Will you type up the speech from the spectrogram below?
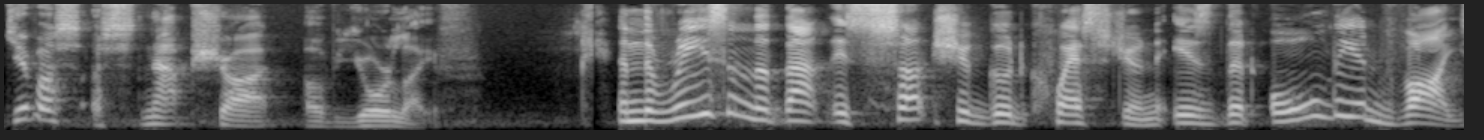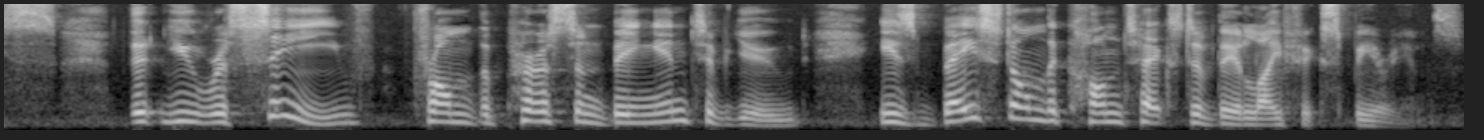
give us a snapshot of your life. And the reason that that is such a good question is that all the advice that you receive from the person being interviewed is based on the context of their life experience.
